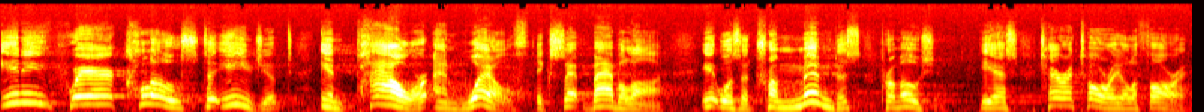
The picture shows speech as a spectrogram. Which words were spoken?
anywhere close to Egypt in power and wealth except Babylon. It was a tremendous promotion. He has territorial authority.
